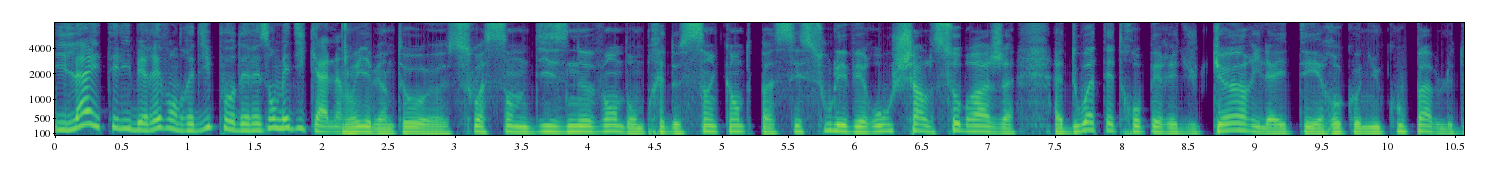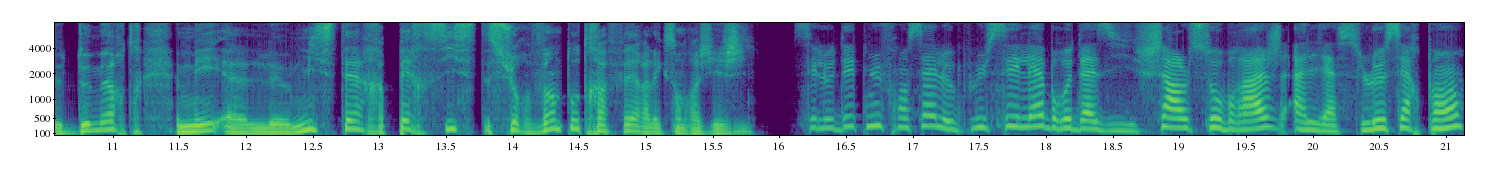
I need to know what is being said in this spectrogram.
Il a été libéré vendredi pour des raisons médicales. Oui, il y a bientôt 79 ans, dont près de 50 passés sous les verrous. Charles Sobrage doit être opéré du cœur. Il a été reconnu coupable de deux meurtres, mais euh, le mystère persiste sur 20 autres affaires, Alexandra Giegi. C'est le détenu français le plus célèbre d'Asie, Charles Sobrage, alias le Serpent,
